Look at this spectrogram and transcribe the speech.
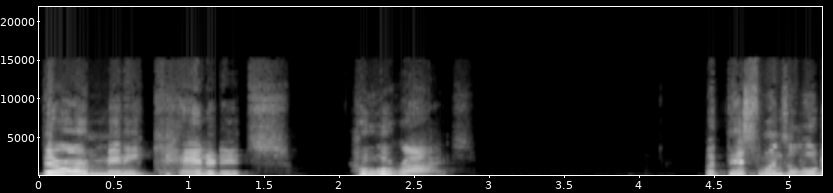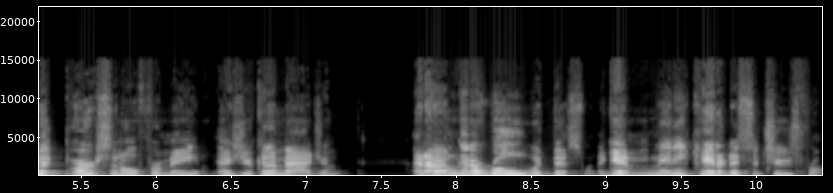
there are many candidates who arise. But this one's a little bit personal for me, as you can imagine. And I'm going to roll with this one. Again, many candidates to choose from.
